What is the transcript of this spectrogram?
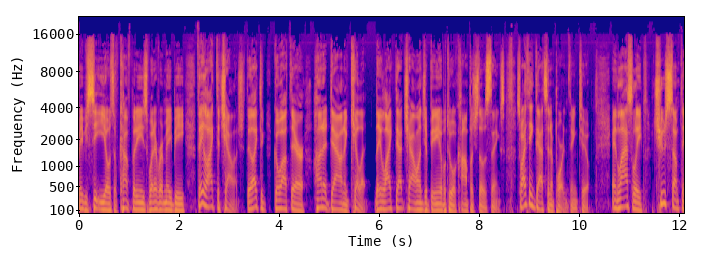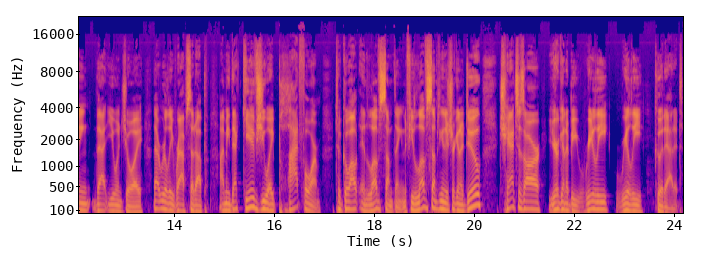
maybe CEOs of companies, whatever it may be. They like the challenge. They like to go out there, hunt it down, and kill it. They like that challenge of being able to accomplish those things. So I think that's an important thing too. And lastly, choose something that you enjoy. That really wraps it up. I mean, that gives you a platform to go out and love something. And if you love something that you're going to do, chances are you're going to be really, really good at it.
